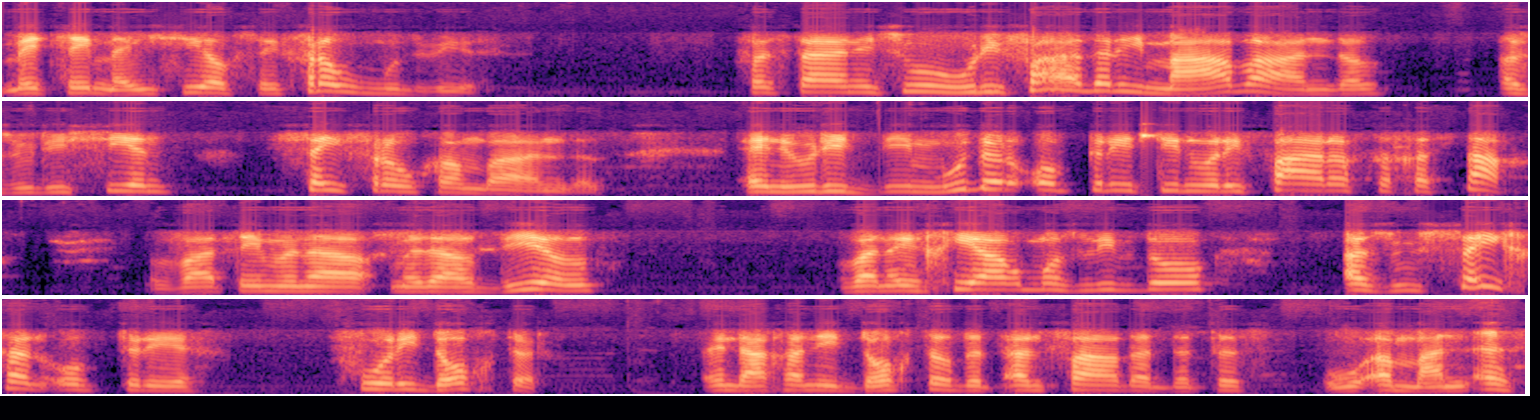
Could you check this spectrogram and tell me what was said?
met sy meisie of sy vrou moet wees. Verstaan nie so hoe die vader die ma behandel as hoe die seun sy vrou gaan behandel en hoe die die moeder optree teenoor die vader se geslag wat hy met haar met haar deel wanneer hy haar mos liefde as hoe sy gaan optree voor die dogter en dan gaan die dogter dit aanvaar dat dit is hoe 'n man is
